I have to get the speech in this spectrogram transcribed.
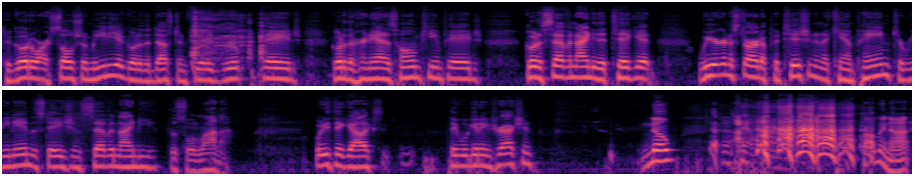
to go to our social media, go to the Dustin Fealy group page, go to the Hernandez home team page, go to 790 the ticket. We are going to start a petition and a campaign to rename the station 790 the Solana. What do you think, Alex? Think we'll get any traction? No. Probably not,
